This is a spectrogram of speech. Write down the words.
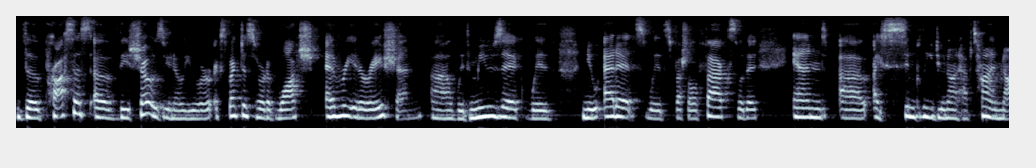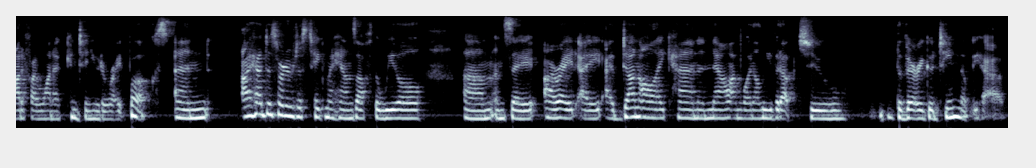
the process of these shows, you know, you are expected to sort of watch every iteration uh, with music, with new edits, with special effects, with it. And uh, I simply do not have time, not if I want to continue to write books. And I had to sort of just take my hands off the wheel um, and say, all right, I, I've done all I can, and now I'm going to leave it up to the very good team that we have.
